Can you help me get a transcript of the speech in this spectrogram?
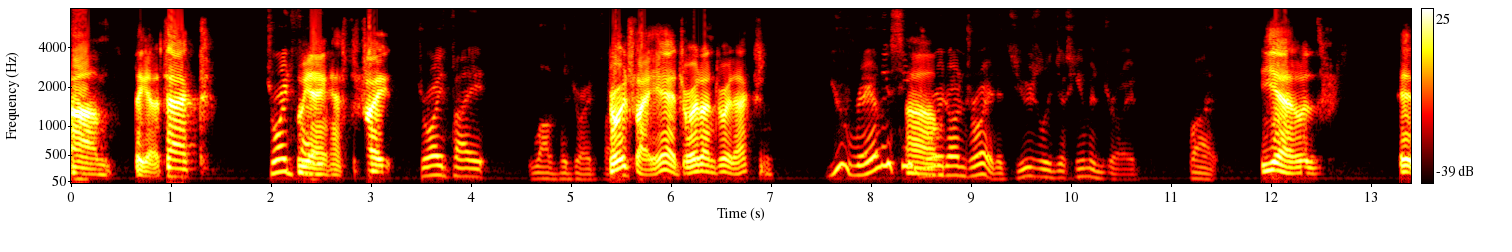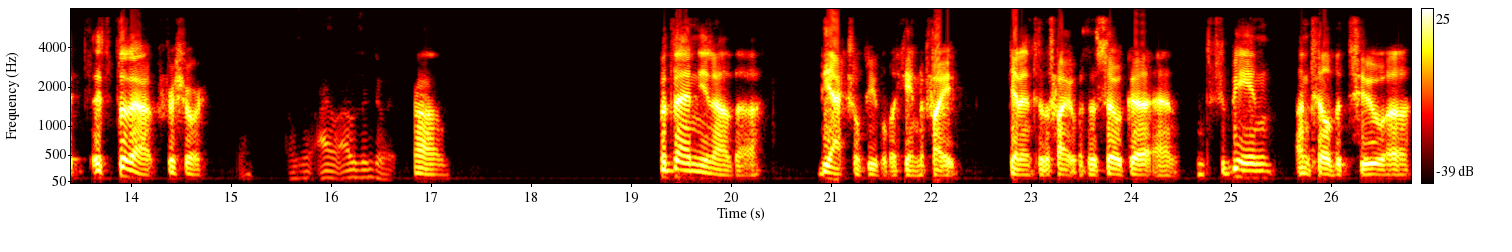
Um, they get attacked. Droid Huyang has to fight. Droid fight. Love the droid fight. Droid fight, yeah, droid on droid action. You rarely see Um, droid on droid. It's usually just human droid. But Yeah, it was. It it stood out for sure. I was I, I was into it. Um, but then you know the the actual people that came to fight get into the fight with Ahsoka and Sabine until the two uh,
